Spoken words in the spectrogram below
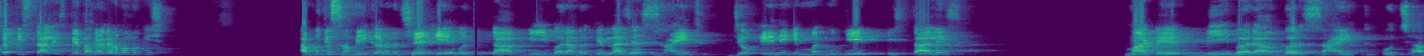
છે પિસ્તાલીસ. બે ભાગાકારમાં મૂકીશ. આપણું જે સમીકરણ છે એ વત્તા બી બરાબર કેટલા છે? સાહીઠ જો એની કિંમત મૂકીએ પિસ્તાલીસ માટે બી બરાબર સાઈઠ ઓછા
